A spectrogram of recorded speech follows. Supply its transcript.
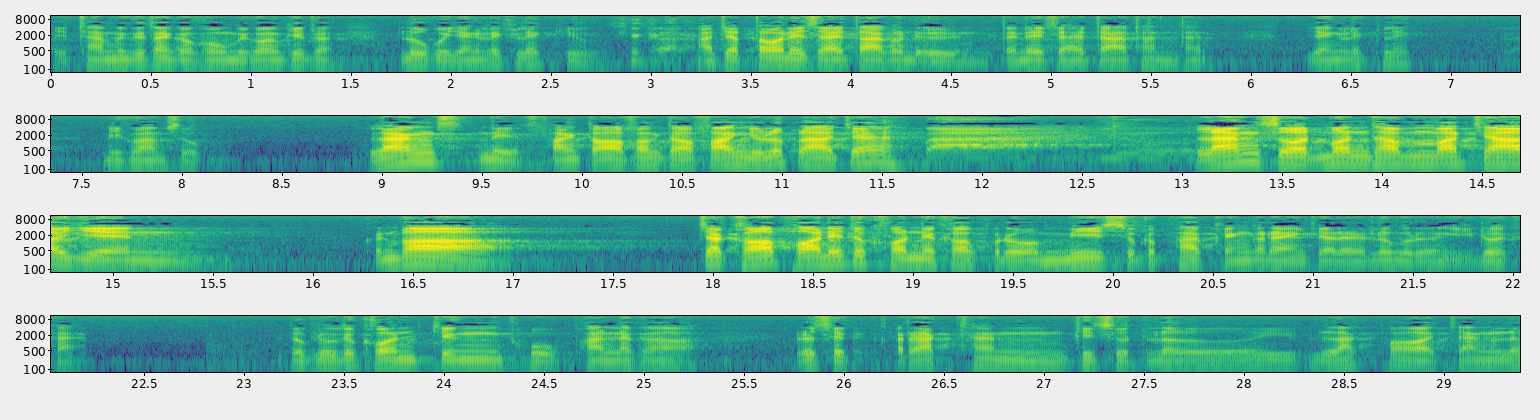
ที่ทำนั่นคือท่านก็คงมีความคิดว่า ลูกก็ยังเล็ก ๆ อยู่ อาจจะโตในสายตาคนอื่น แต่ในสายตาท่านท่านยังเล็ก ๆ มีความสุข หลังนี่ฟังต่อฟังต่อฟังอยู่หรือเปล่าเจ้าฟังอยู่หลังสวดมนต์ทำวัดเช้าเย็น คุณพ่อจะขอพรให้ทุกคนในครอบครัวมีสุขภาพแข็งแรงเจริญรุ่งเรืองอีกด้วยค่ะ ลูกๆทุกคนจึงผูกพันแล้วก็รู้สึกรักท่านที่สุดเลย รักพ่อจังเล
